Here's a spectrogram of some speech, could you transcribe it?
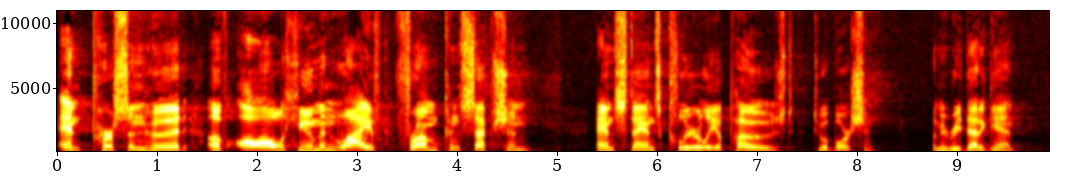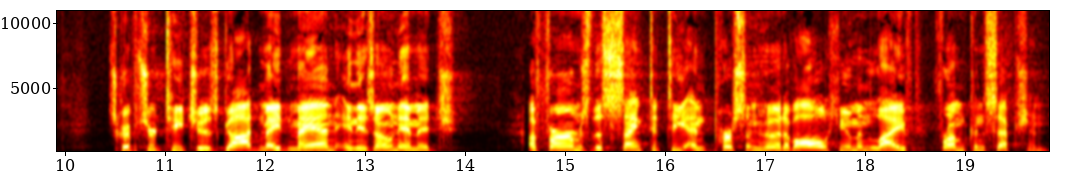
and personhood of all human life from conception, and stands clearly opposed to abortion. Let me read that again. Scripture teaches God made man in his own image, affirms the sanctity and personhood of all human life from conception,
